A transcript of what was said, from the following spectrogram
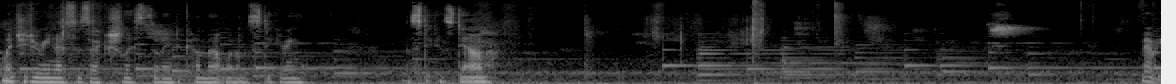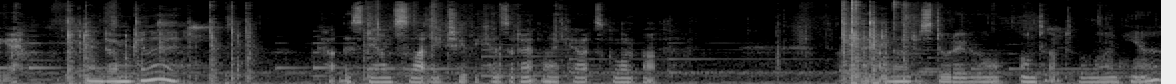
my jitteriness is actually starting to come out when I'm sticking the stickers down. There we go. This down slightly too because I don't like how it's gone up. I'm gonna just do it over the, onto up to the line here.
